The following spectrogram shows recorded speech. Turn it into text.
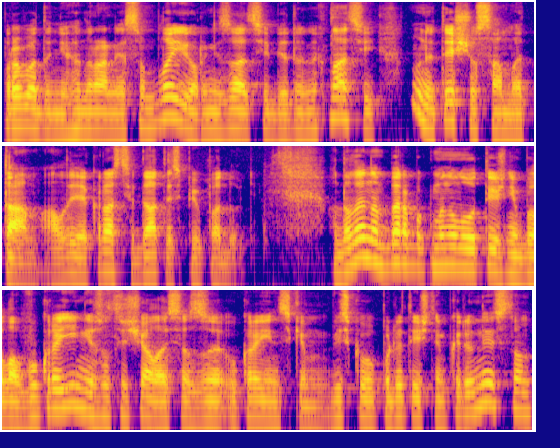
Проведення Генеральної асамблеї Організації Об'єднаних Націй, ну не те, що саме там, але якраз ці дати співпадуть. Адалена Бербок минулого тижня була в Україні, зустрічалася з українським військово-політичним керівництвом,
